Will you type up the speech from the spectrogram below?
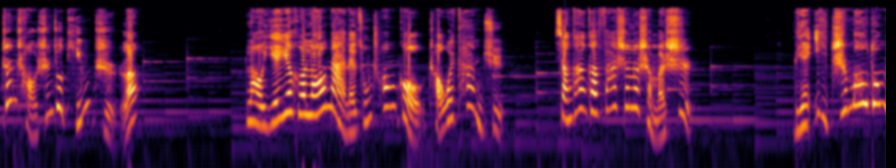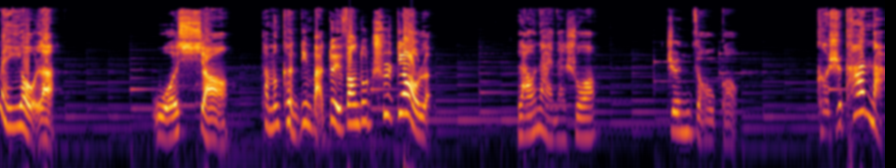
争吵声就停止了。老爷爷和老奶奶从窗口朝外看去，想看看发生了什么事，连一只猫都没有了。我想，他们肯定把对方都吃掉了。老奶奶说。真糟糕！可是看呐，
